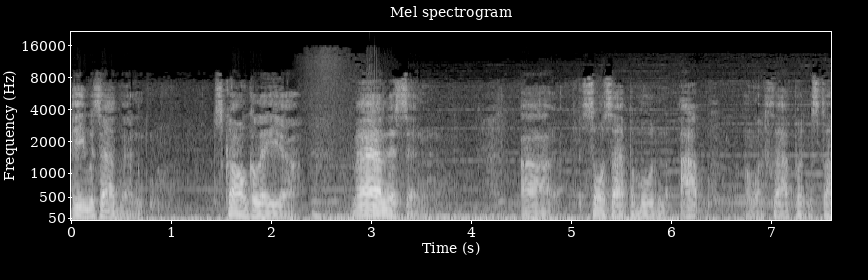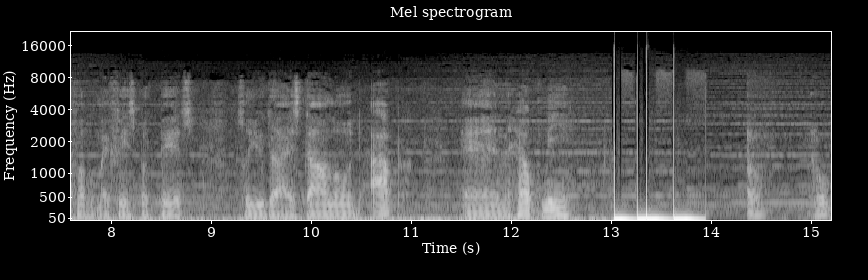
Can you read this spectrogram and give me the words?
Hey, what's happening? Skunkle here. Man, listen. Uh, as I promoting the app, I'm gonna start putting stuff up on my Facebook page. So you guys download the app and help me. I hope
